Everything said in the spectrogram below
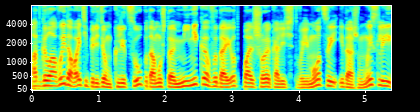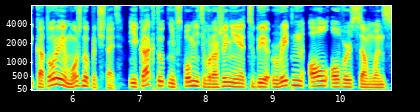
От головы давайте перейдем к лицу, потому что мимика выдает большое количество эмоций и даже мыслей, которые можно прочитать. И как тут не вспомнить выражение to be written all over someone's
